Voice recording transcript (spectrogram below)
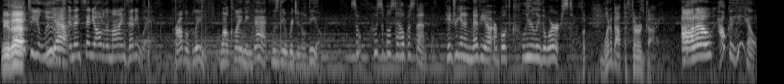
Knew that. Wait till you lose Yeah. and then send you all to the mines anyway. Probably, while claiming that was the original deal. So who's supposed to help us then? Hadrian and Mevia are both clearly the worst. But what about the third guy? Otto? How could he help?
